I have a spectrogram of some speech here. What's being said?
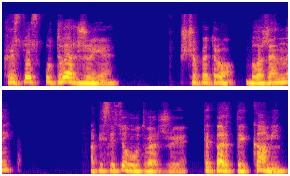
Христос утверджує, що Петро блаженний, а після цього утверджує, тепер ти камінь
